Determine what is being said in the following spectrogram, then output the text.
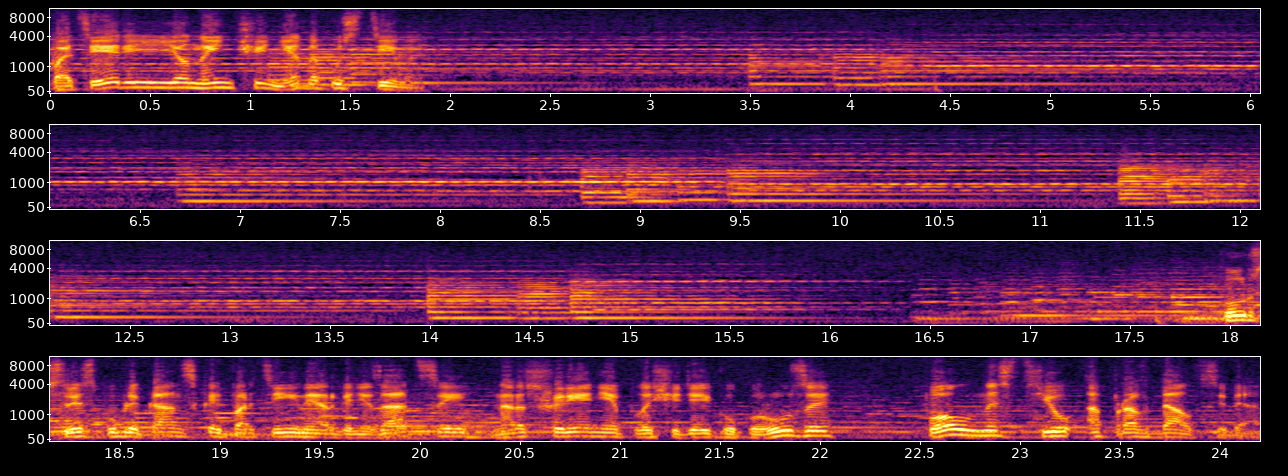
Потери ее нынче недопустимы. Курс республиканской партийной организации на расширение площадей кукурузы полностью оправдал себя.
